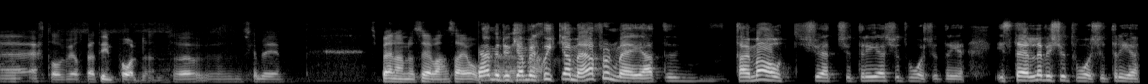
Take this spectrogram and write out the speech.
eh, efter vi har spelat in podden. Så det ska bli spännande att se vad han säger om Nej, men Du kan väl skicka med från mig att timeout 21-23, 22-23. Istället vid 22-23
